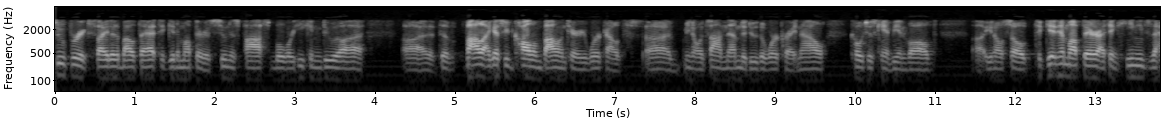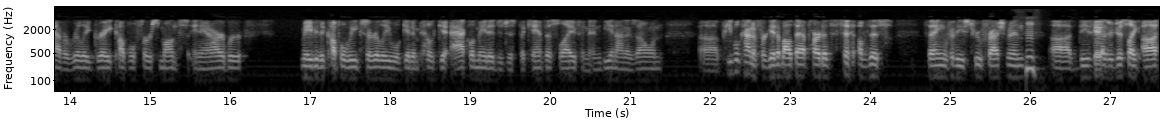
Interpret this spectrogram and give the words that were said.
super excited about that to get him up there as soon as possible, where he can do a uh, uh, the vol- I guess you'd call them voluntary workouts. Uh, you know, it's on them to do the work right now coaches can't be involved. Uh, you know, so to get him up there, I think he needs to have a really great couple first months in Ann Arbor. Maybe the couple weeks early will get him. He'll get acclimated to just the campus life and, and being on his own. Uh, people kind of forget about that part of of this thing for these true freshmen. Hmm. uh, these guys are just like us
